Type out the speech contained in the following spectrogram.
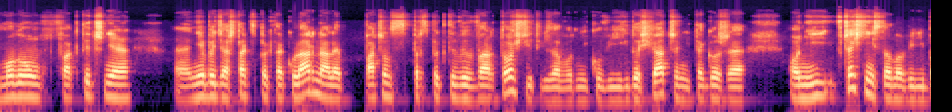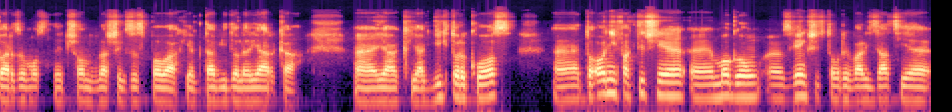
mogą faktycznie nie być aż tak spektakularne, ale patrząc z perspektywy wartości tych zawodników i ich doświadczeń i tego, że oni wcześniej stanowili bardzo mocny trzon w naszych zespołach, jak Dawid Oleriarka, E, jak, jak Wiktor Kłos, e, to oni faktycznie e, mogą zwiększyć tą rywalizację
